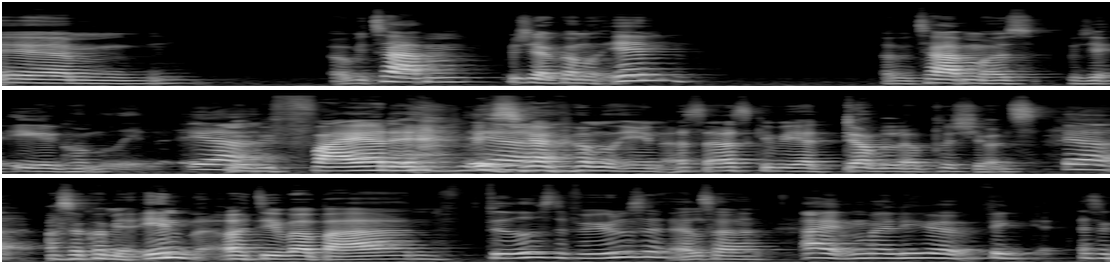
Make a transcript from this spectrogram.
øhm, og vi tager dem, hvis jeg er kommet ind, og vi tager dem også, hvis jeg ikke er kommet ind. Ja. Men vi fejrer det, hvis Ja. jeg er kommet ind, og så skal vi have dobbelt op på shots. ja. Og så kom jeg ind, og det var bare den fedeste følelse, altså... Ej, må jeg lige høre, fik, altså,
